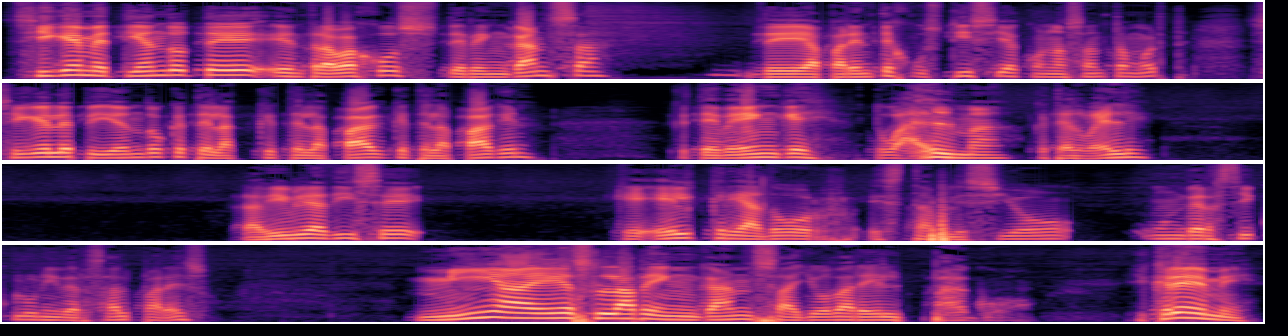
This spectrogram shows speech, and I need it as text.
Sigue metiéndote en trabajos de venganza, de aparente justicia con la Santa Muerte. Síguele pidiendo que te la, que te la pague, que te la paguen, que te vengue tu alma, que te duele. La Biblia dice que el Creador estableció un versículo universal para eso. Mía es la venganza, yo daré el pago. Y créeme,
